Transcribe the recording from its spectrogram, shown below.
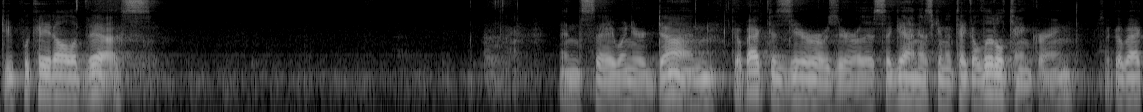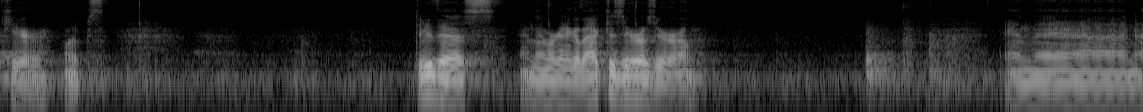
duplicate all of this and say when you're done, go back to zero, zero. This again is going to take a little tinkering. So go back here. Whoops. do this, and then we're going to go back to zero, zero. And then,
